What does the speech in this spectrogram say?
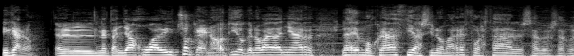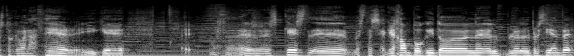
Y claro, el Netanyahu ha dicho que no, tío, que no va a dañar la democracia, sino va a reforzar esto que van a hacer y que es, que eh, este se queja un poquito el, presidente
